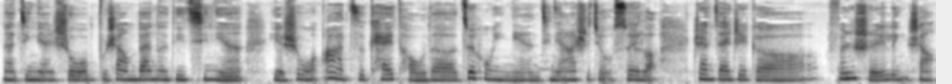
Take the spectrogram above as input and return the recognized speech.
那今年是我不上班的第七年，也是我二字开头的最后一年。今年二十九岁了，站在这个分水岭上，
